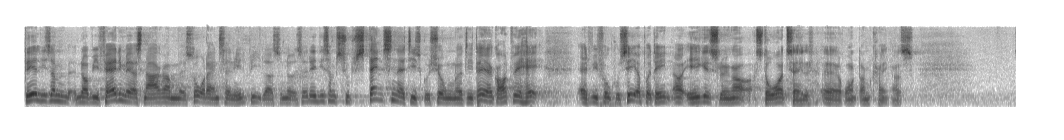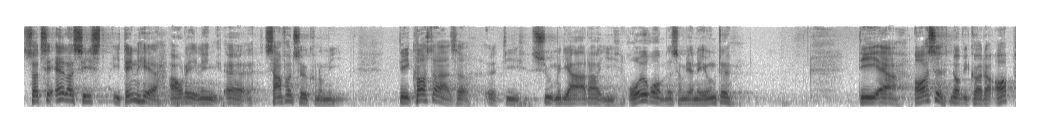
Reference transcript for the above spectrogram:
Det er ligesom, når vi er færdige med at snakke om et stort antal elbiler og sådan noget, så er det ligesom substansen af diskussionen, og det er der, jeg godt vil have, at vi fokuserer på den og ikke slynger store tal øh, rundt omkring os. Så til allersidst i den her afdeling af samfundsøkonomi. Det koster altså øh, de 7 milliarder i råderummet, som jeg nævnte. Det er også, når vi gør det op,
